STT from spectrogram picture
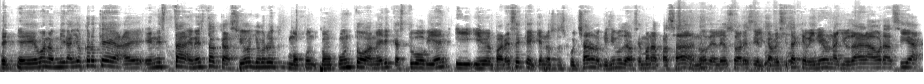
Eh, eh, bueno, mira, yo creo que eh, en, esta, en esta ocasión, yo creo que como conjunto América estuvo bien y, me parece que, que, nos escucharon lo que hicimos de la semana pasada, ¿no? De Leo Suárez y el Cabecita que vinieron a ayudar ahora sí a,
